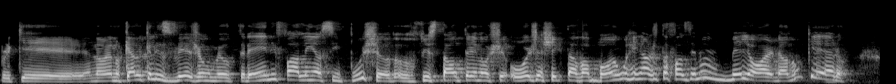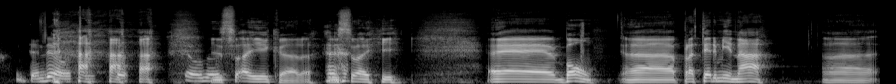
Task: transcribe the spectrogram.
Porque eu não, eu não quero que eles vejam o meu treino e falem assim: puxa, eu fiz tal treino hoje- achei que tava bom e o Reinaldo tá fazendo melhor. Não, eu não quero. Entendeu? Eu- eu- Isso aí, cara. Isso aí. É, bom, para terminar, ah,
